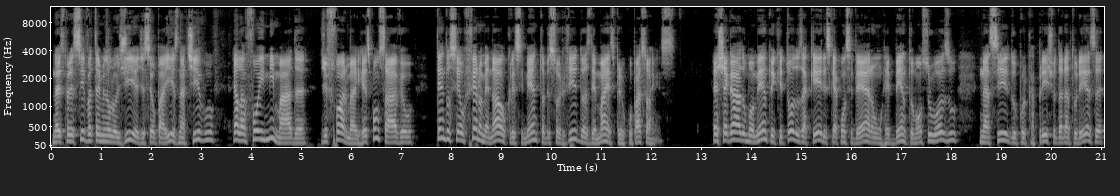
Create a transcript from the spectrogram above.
Na expressiva terminologia de seu país nativo, ela foi mimada, de forma irresponsável, tendo seu fenomenal crescimento absorvido as demais preocupações. É chegado o momento em que todos aqueles que a consideram um rebento monstruoso, nascido por capricho da natureza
